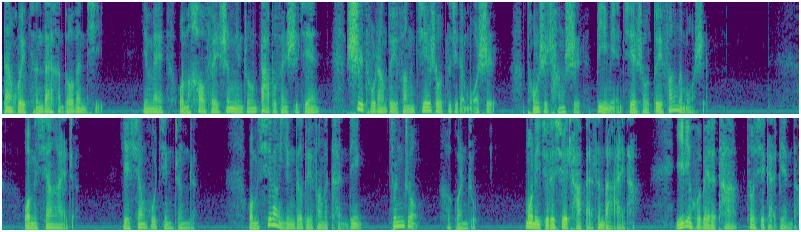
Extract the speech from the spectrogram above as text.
但会存在很多问题，因为我们耗费生命中大部分时间，试图让对方接受自己的模式，同时尝试避免接受对方的模式。我们相爱着，也相互竞争着，我们希望赢得对方的肯定、尊重和关注。”茉莉觉得薛茶百分百爱他，一定会为了他做些改变的。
